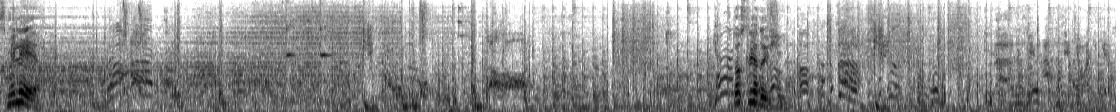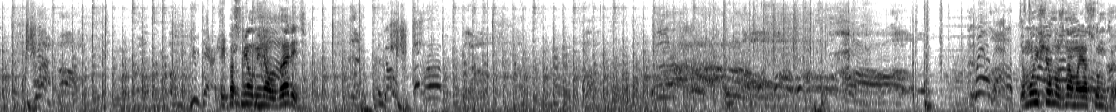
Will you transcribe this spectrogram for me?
Смелее. Кто следующий? Ты посмел меня ударить? Кому еще нужна моя сумка?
